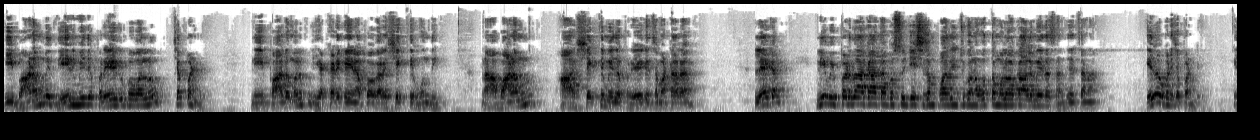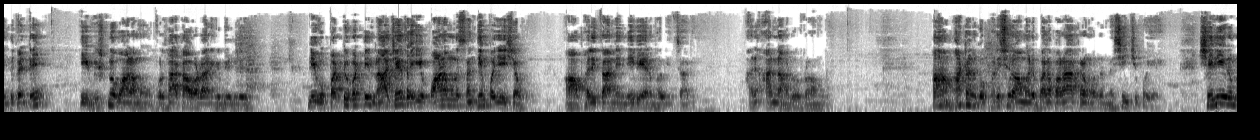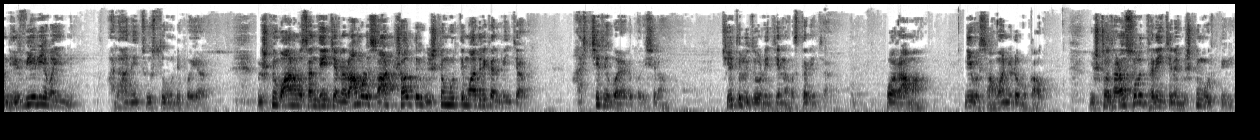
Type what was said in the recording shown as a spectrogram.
ఈ బాణముని దేని మీద ప్రయోగింపవల్లో చెప్పండి. నీ పాదములకు ఎక్కడికైనా పోగల శక్తి ఉంది. నా బాణమును ఆ శక్తి మీద ప్రయోగించమంటారా? లేక నీవు ఇప్పటిదాకా తపస్సు చేసి సంపాదించుకున్న ఉత్తమ లోకాల మీద సంధించనా? ఏదో ఒకటి చెప్పండి. ఎందుకంటే ఈ విష్ణు బాణము వృధా కావడానికి వీళ్ళు నీవు పట్టుబట్టి నా చేత ఈ బాణమును సంధింపజేశావు. ఆ ఫలితాన్ని నీవే అనుభవించాలి అని అన్నాడు రాముడు. ఆ మాటలకు పరశురాముడి బలపరాక్రమములు నశించిపోయాయి. శరీరం నిర్వీర్యమైంది. అలానే చూస్తూ ఉండిపోయాడు. విష్ణువానము సంధించిన రాముడు సాక్షాత్తు విష్ణుమూర్తి మాదిరి కనిపించాడు. ఆశ్చర్యపోయాడు పరశురాముడు చేతులు జోడించి నమస్కరించాడు. ఓ రామ నీవు సామాన్యుడము కావు. విష్ణు ధనస్సును ధరించిన విష్ణుమూర్తివి.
